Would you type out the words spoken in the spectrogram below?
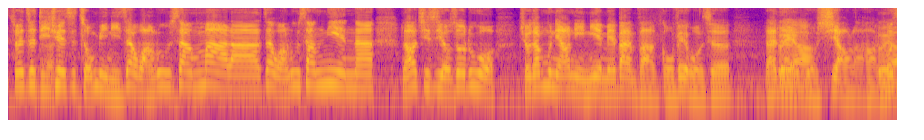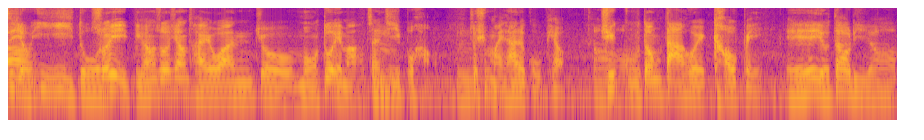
所以这的确是总比你在网络上骂啦，在网络上念呐，然后其实有时候如果球团不鸟你，你也没办法，狗吠火车。来的有效了哈，或是有意义多。所以，比方说像台湾就某队嘛，战绩不好，就去买他的股票，去股东大会靠北。哎，有道理哦，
